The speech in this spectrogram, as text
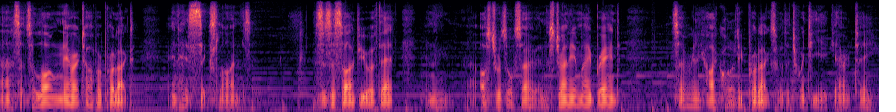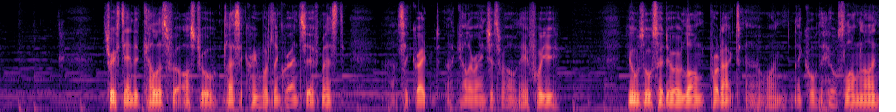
uh, so it's a long narrow type of product and has six lines. This is a side view of that and Austral is also an Australian made brand so really high quality products with a 20 year guarantee. Three standard colours for Austral, Classic Cream Woodland Grey and Surf Mist. Uh, it's a great uh, colour range as well there for you. Hills also do a long product, uh, one they call the Hills Long Line.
